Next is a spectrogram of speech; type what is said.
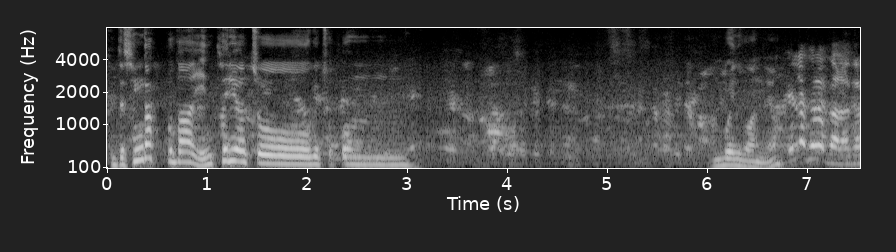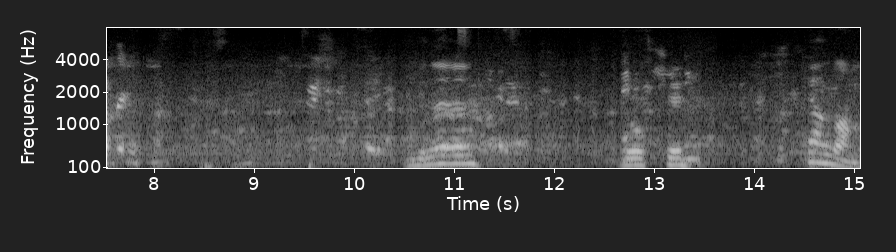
근데 생각보다 인테리어 쪽이 조금 안 보이는 것 같네요. 여기는 이렇게 태양광인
